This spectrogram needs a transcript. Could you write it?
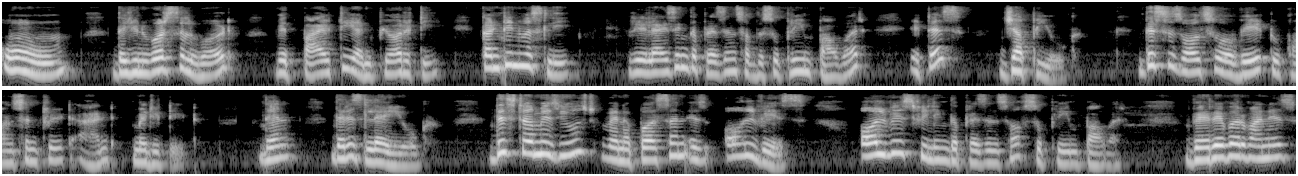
Om, the universal word, with piety and purity, continuously realizing the presence of the Supreme Power, it is Jap Yoga. This is also a way to concentrate and meditate. Then there is Lay Yoga. This term is used when a person is always, always feeling the presence of Supreme Power. Wherever one is,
